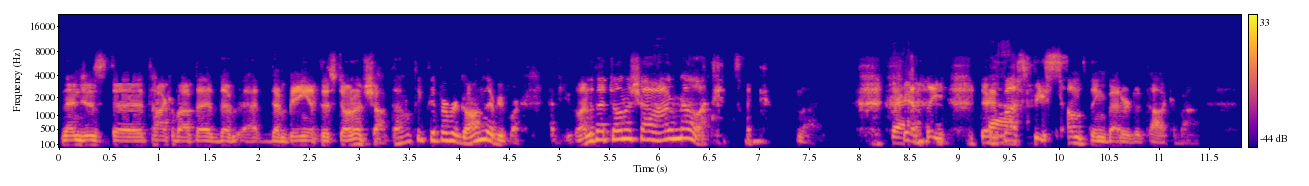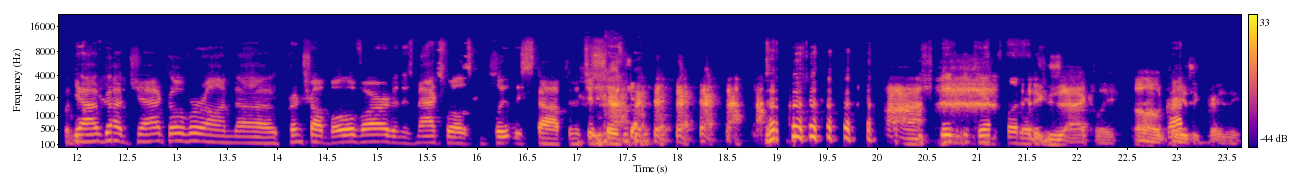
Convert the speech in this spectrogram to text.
then just uh, talk about the, the uh, them being at this donut shop. I don't think they've ever gone there before. Have you gone to that donut shop? I don't know. It's like no. Yeah. Really, there Yeah. must be something better to talk about. But yeah I've got Jack over on uh, Crenshaw Boulevard and his Maxwell is completely stopped and it just says Jack Ah, shaky cam footage exactly. Oh, crazy, crazy.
